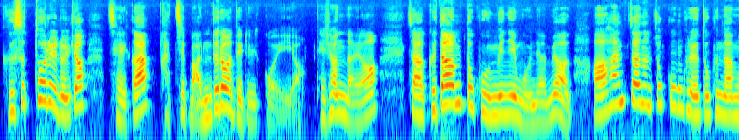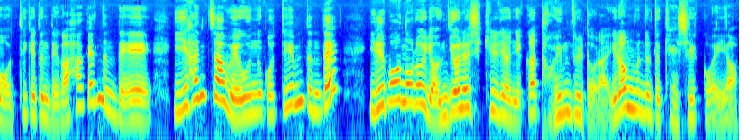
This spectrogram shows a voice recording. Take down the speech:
그 스토리를요, 제가 같이 만들어 드릴 거예요. 되셨나요? 자, 그 다음 또 고민이 뭐냐면, 아, 한자는 조금 그래도 그나마 어떻게든 내가 하겠는데, 이 한자 외우는 것도 힘든데, 일본어로 연결을 시키려니까 더 힘들더라. 이런 분들도 계실 거예요.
